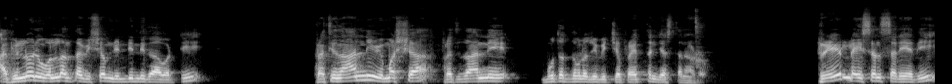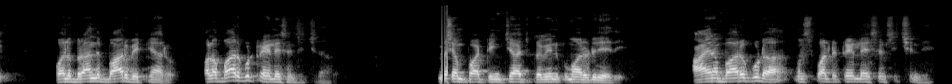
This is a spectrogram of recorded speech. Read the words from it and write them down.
ఆ పిల్లోని ఒళ్ళంతా విషయం నిండింది కాబట్టి ప్రతిదాన్ని విమర్శ ప్రతిదాన్ని భూతత్వంలో చూపించే ప్రయత్నం చేస్తున్నాడు. ట్రేడ్ లైసెన్స్ అనేది వాళ్ళు బ్రాంది బార్ పెట్టినారు. వాళ్ళ బార్కు ట్రేడ్ లైసెన్స్ ఇచ్చినారు. విషయం పార్టీ ఇన్ఛార్జ్ ప్రవీణ్ కుమార్ రెడ్డిదేది ఆయన బార్కు కూడా మున్సిపాలిటీ ట్రేడ్ లైసెన్స్ ఇచ్చింది.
